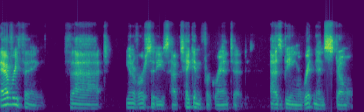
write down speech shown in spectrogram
everything that universities have taken for granted as being written in stone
